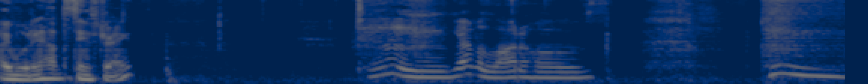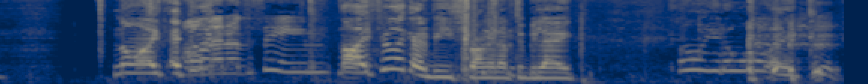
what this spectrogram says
I wouldn't have the same strength. Dang, you have a lot of hoes. No, I, I feel All like men are the same. no, I feel like I'd be strong enough to be like, oh, you know what? Like,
